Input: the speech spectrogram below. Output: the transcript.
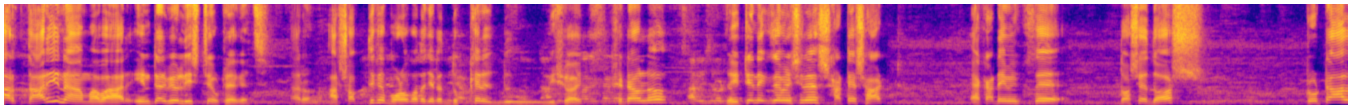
আর তারই নাম আবার ইন্টারভিউ লিস্টে উঠে গেছে। কারণ আর সব থেকে বড় কথা যেটা দুঃখের বিষয় সেটা হলো রিটেন এক্সামিনেশনে ষাটে ষাট অ্যাকাডেমিক্সে দশে দশ টোটাল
